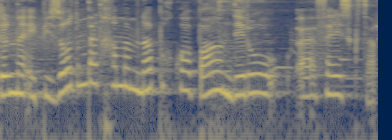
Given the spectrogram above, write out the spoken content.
درنا épisode من بعد خممنا pourquoi pas نديرو عفايس كتر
